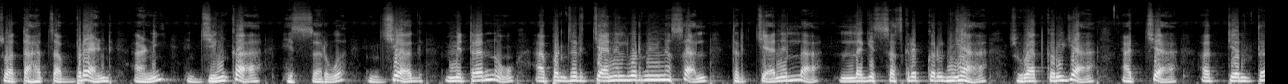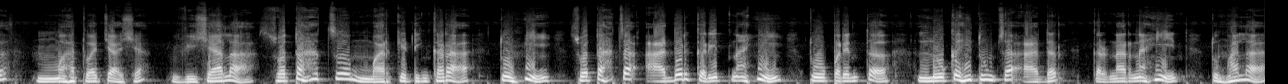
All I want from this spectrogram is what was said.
स्वतःचा ब्रँड आणि जिंका हे सर्व जग. मित्रांनो आपण जर चॅनलवर नवीन असाल तर चॅनलला लगेच सबस्क्राईब करून घ्या. सुरुवात करूया आजच्या अत्यंत महत्त्वाच्या अशा विषयाला. स्वतःचं मार्केटिंग करा. तुम्ही स्वतःचा आदर करीत नाही तोपर्यंत लोकही तुमचा आदर करणार नाहीत. तुम्हाला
